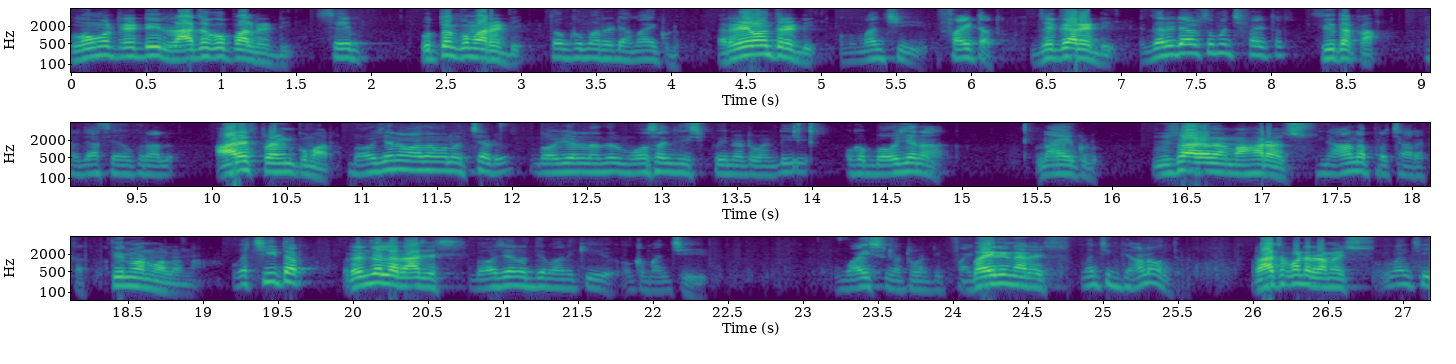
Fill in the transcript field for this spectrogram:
కోమటిరెడ్డి రాజగోపాల్ రెడ్డి. సేమ్ ఉత్తమ్ కుమార్ రెడ్డి. ఉత్తమ్ కుమార్ రెడ్డి అమాయకుడు. రేవంత్ రెడ్డి. ఒక మంచి ఫైటర్ జగ్గారెడ్డి. గరెడ్డి ఆల్సో మంచి ఫైటర్ సీతక్క. ప్రజాసేవకురాలు. ఆర్ఎస్ ప్రవీణ్ కుమార్. బహుజనవాదం అని వచ్చాడు. బహుజనులందరూ మోసం చేసిపోయినటువంటి ఒక బహుజన నాయకుడు. విశారదన్ మహారాజ్. జ్ఞాన ప్రచారకర్త. తిన్వన్ వల్లన్న ఒక చీటర్ రెంజల్ల రాజేష్. బహుజన ఉద్యమానికి ఒక మంచి వాయిస్ ఉన్నటువంటి బైరి నరేష్. మంచి జ్ఞానవంతుడు. రాచకొండ రమేష్. మంచి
